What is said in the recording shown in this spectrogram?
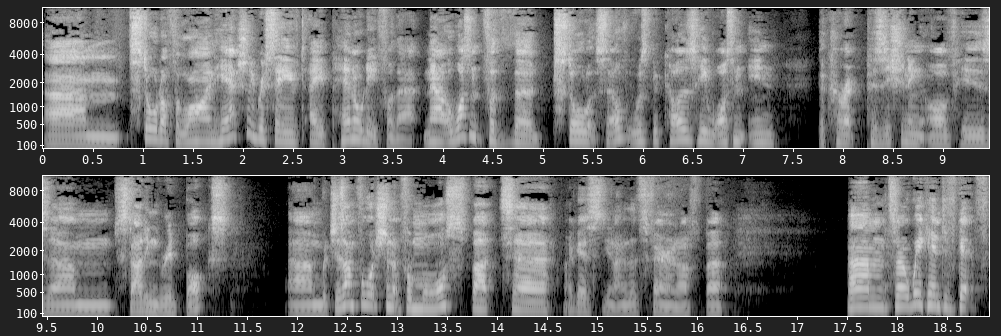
um, stalled off the line, he actually received a penalty for that. Now, it wasn't for the stall itself, it was because he wasn't in the correct positioning of his um, starting grid box, um, which is unfortunate for Morse, but uh, I guess, you know, that's fair enough. But um, so a weekend to forget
